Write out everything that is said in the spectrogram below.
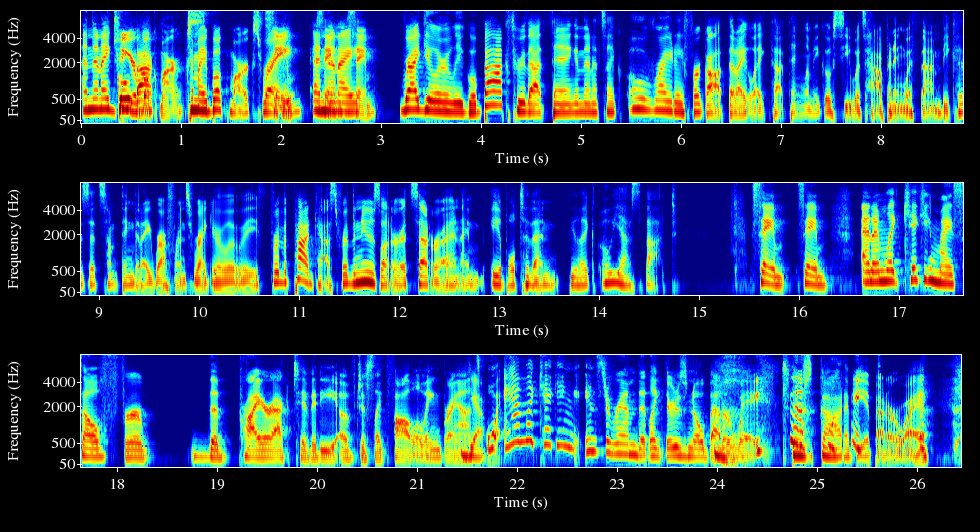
And then I To go your back bookmarks. to my bookmarks, right? Same. and same, then I same. regularly go back through that thing. And then it's like, oh, right, I forgot that I like that thing. Let me go see what's happening with them because it's something that I reference regularly for the podcast, for the newsletter, et cetera. And I'm able to then be like, oh, yes, that. Same, same. And I'm like kicking myself for the prior activity of just like following brands. Yeah. Or and like kicking Instagram that like there's no better way. There's got to be a better way. Like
